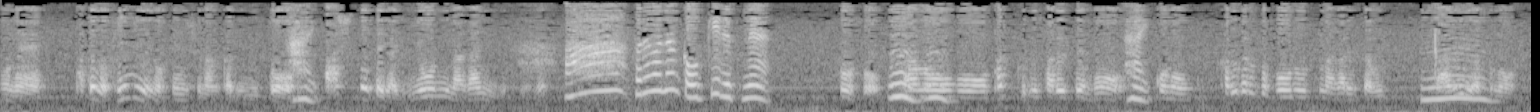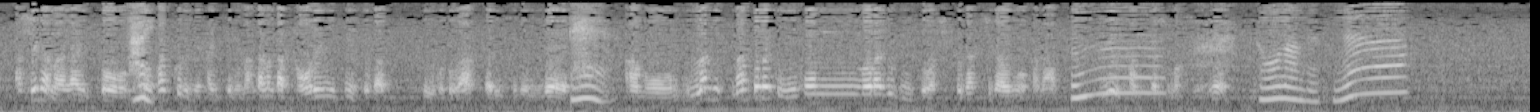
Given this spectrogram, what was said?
もうね、例えばフィジーの選手なんかで言うと、はい足と手が異様に長いんですよね。ああ、それはなんか大きいですね。そうそう。うんあの、うんもうタックルされても、はいこの軽々とボールをつながれちゃう。うんあるいはその足が長いと、はいタックルに入ってもなかなか倒れにくいとかっていうことがあったりするんで、ええ。あのなんでなんとなく日本のラグビーとは質が違うのかなという感じがしん。ますよね。そうなんですね。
